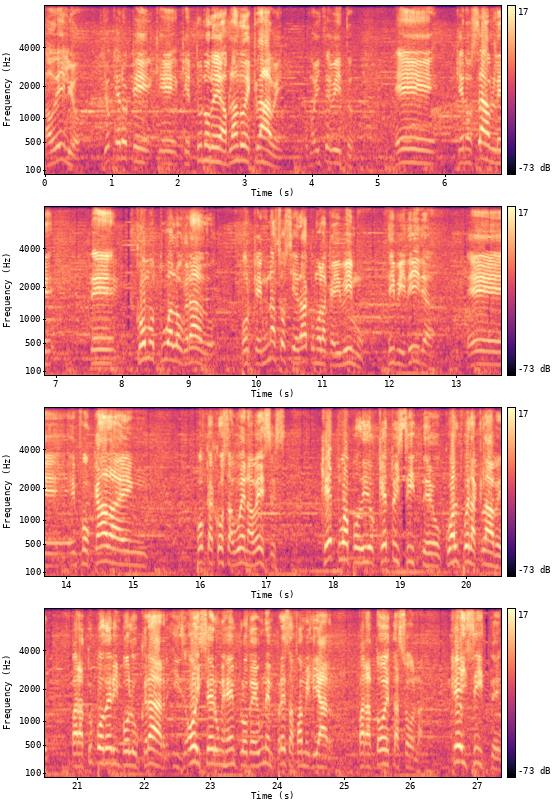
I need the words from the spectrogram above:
Baudilio, yo quiero que, que- que tú nos des, hablando de clave, como dice Víctor, eh, que nos hable de cómo tú has logrado, porque en una sociedad como la que vivimos, dividida, eh, enfocada en pocas cosas buenas a veces, ¿qué tú has podido, qué tú hiciste o cuál fue la clave para tú poder involucrar y hoy ser un ejemplo de una empresa familiar para toda esta zona? ¿Qué hiciste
